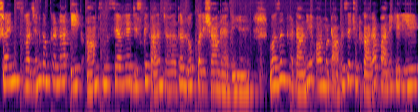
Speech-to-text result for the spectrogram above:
फ्रेंड्स, वज़न कम करना एक आम समस्या है, जिसके कारण ज़्यादातर लोग परेशान रहते हैं। वज़न घटाने और मोटापे से छुटकारा पाने के लिए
